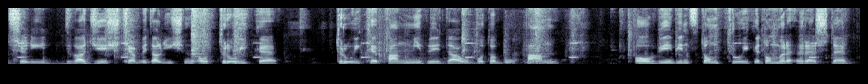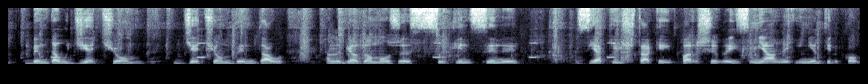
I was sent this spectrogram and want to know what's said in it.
czyli 20 wydaliśmy o trójkę. Trójkę pan mi wydał, bo to był pan. O, więc tą trójkę, tą re- resztę bym dał dzieciom. Dzieciom bym dał, ale wiadomo, że sukin syny z jakiejś takiej parszywej zmiany i nie tylko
